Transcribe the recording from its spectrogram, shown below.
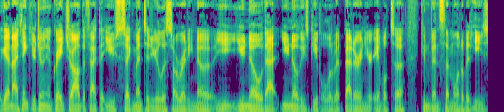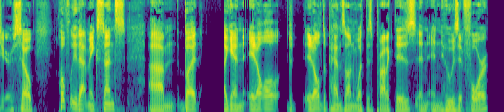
again, I think you're doing a great job. The fact that you segmented your list already, know you you know that you know these people a little bit better, and you're able to convince them a little bit easier. So hopefully that makes sense. Um, but again, it all it all depends on what this product is and, and who is it for.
